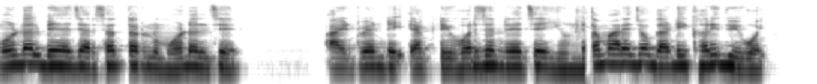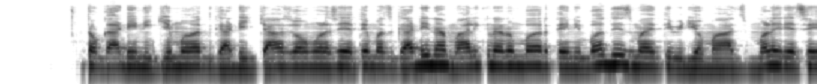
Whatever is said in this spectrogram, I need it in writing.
મોડલ બે હજાર સત્તરનું મોડલ છે. આઈ ટ્વેન્ટી એક્ટિવ વર્ઝન રહે છે. હ્યુન્ડાઈ તમારે જો ગાડી ખરીદવી હોય તો ગાડીની કિંમત, ગાડી ક્યાં જોવા મળશે તેમજ ગાડીના માલિકના નંબર, તેની બધી જ માહિતી વિડીયોમાં જ મળી રહેશે.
